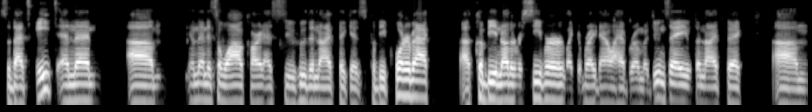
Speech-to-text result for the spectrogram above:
So that's eight, and then um, and then it's a wild card as to who the ninth pick is. Could be a quarterback, uh, could be another receiver. Like right now, I have Rome Odunze with the ninth pick. Um,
